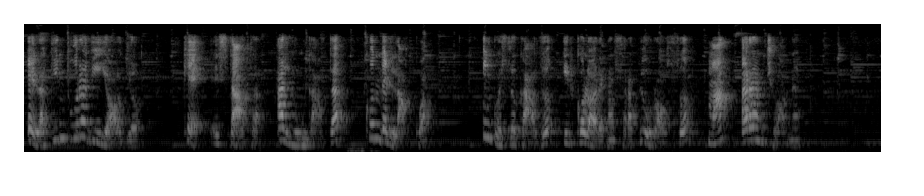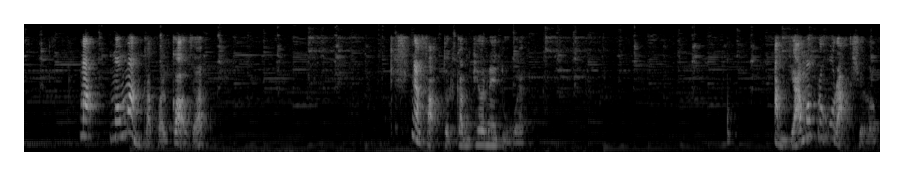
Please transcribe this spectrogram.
È la tintura di iodio che è stata allungata con dell'acqua. In questo caso il colore non sarà più rosso ma arancione. Ma non manca qualcosa? Che fine ha fatto il campione 2? Andiamo a procurarcelo.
